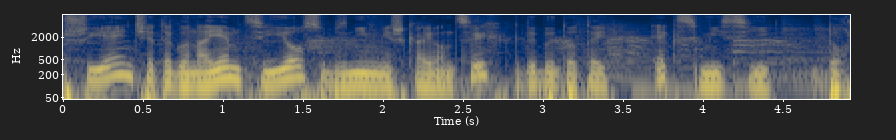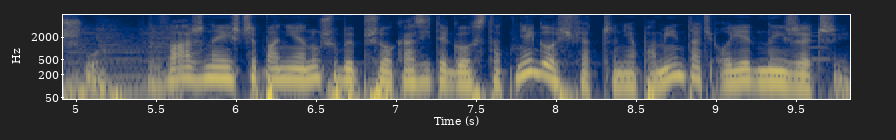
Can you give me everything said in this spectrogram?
przyjęcie tego najemcy i osób z nim mieszkających, gdyby do tej eksmisji doszło. Ważne jeszcze, panie Januszu, by przy okazji tego ostatniego oświadczenia pamiętać o jednej rzeczy.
